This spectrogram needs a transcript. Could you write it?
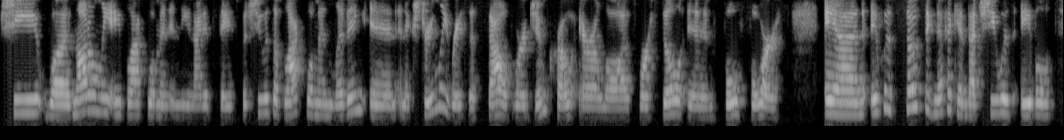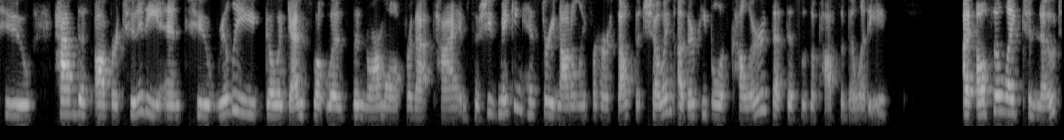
she was not only a black woman in the United States, but she was a black woman living in an extremely racist South where Jim Crow era laws were still in full force. And it was so significant that she was able to have this opportunity and to really go against what was the normal for that time. So she's making history not only for herself, but showing other people of color that this was a possibility. I also like to note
